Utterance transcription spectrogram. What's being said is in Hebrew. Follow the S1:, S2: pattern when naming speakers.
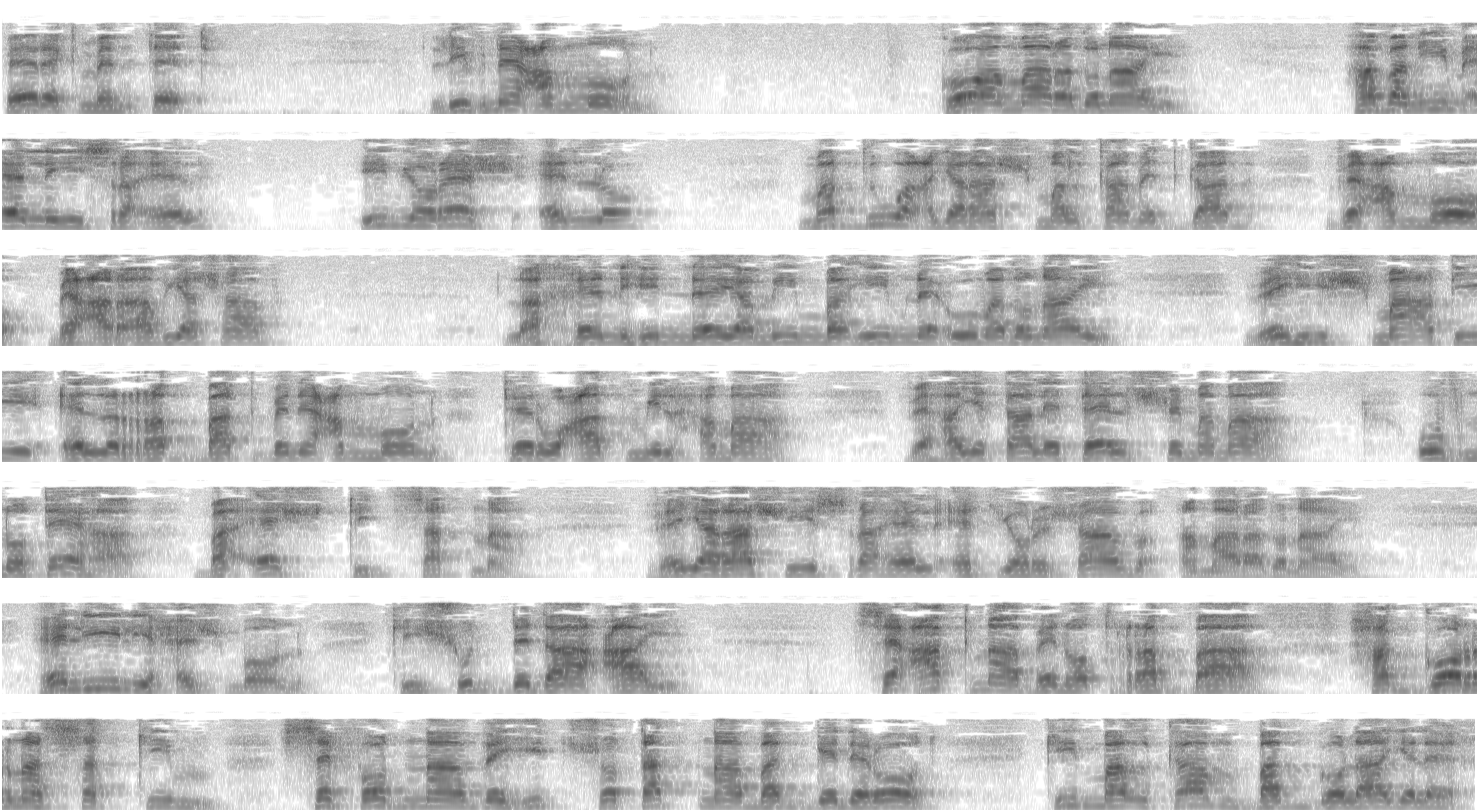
S1: פרק מ"ט. לבני עמון. כה אמר אדוני, הבנים אין לישראל, אם יורש אין לו, מדוע ירש מלכם את גד, ועמו בערב ישב? לכן הנה ימים באים נאום אדוני, והשמעתי אל רבת בני עמון תרועת מלחמה, והייתה לתל שממה, ובנותיה באש תצתנה. וירש ישראל את יורשיו, אמר אדוני. הלי לי חשבון, כי שודדה עי. צעקנה בנות רבה, חגורנה שקים, ספודנה והתשוטטנה בגדרות, כי מלכם בגולה ילך,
